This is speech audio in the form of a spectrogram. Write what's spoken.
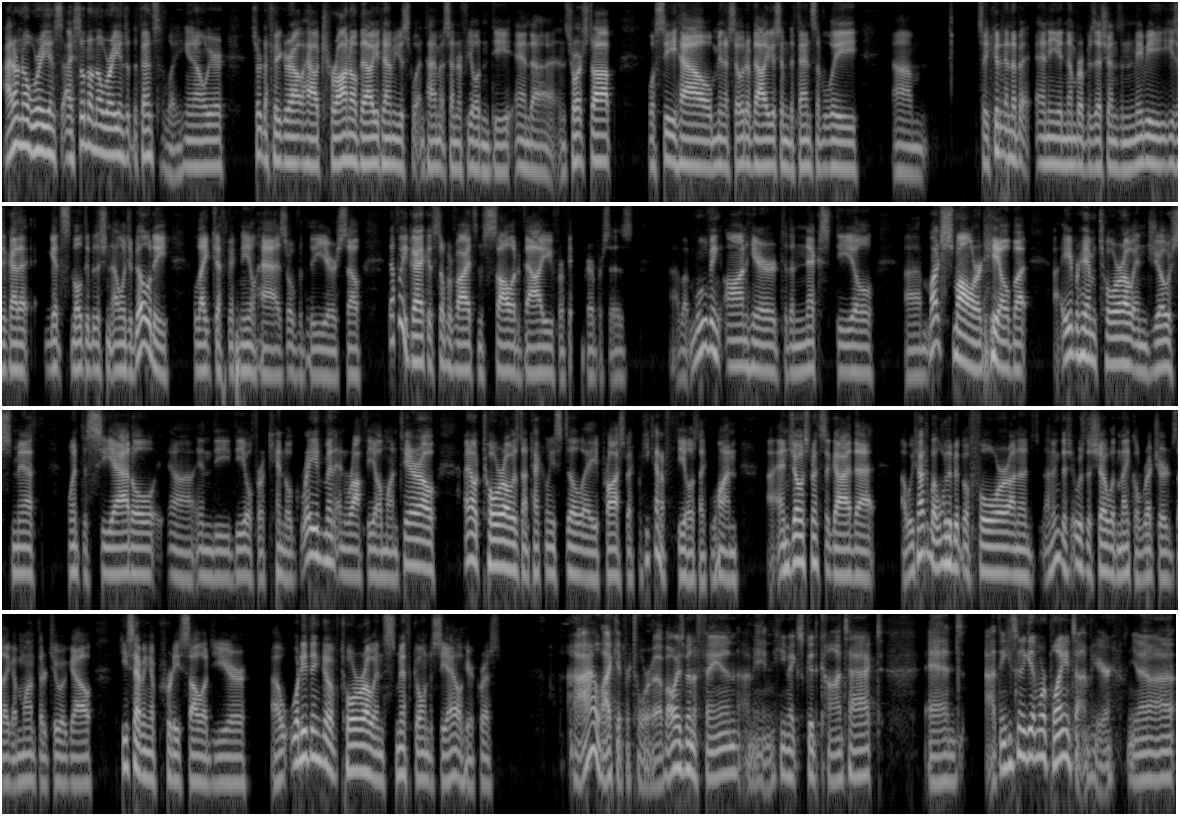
I don't know where he ends. I still don't know where he ends up defensively. You know, we are starting to figure out how Toronto valued him. He was splitting time at center field and D and uh and shortstop. We'll see how Minnesota values him defensively. Um, so he could end up at any number of positions, and maybe he's a guy that gets multi-position eligibility like Jeff McNeil has over the years. So definitely a guy that could still provide some solid value for purposes. Uh, but moving on here to the next deal, uh, much smaller deal, but Abraham Toro and Joe Smith went to Seattle uh, in the deal for Kendall Graveman and Rafael Montero. I know Toro is not technically still a prospect, but he kind of feels like one. Uh, and Joe Smith's a guy that uh, we talked about a little bit before on a, I think this, it was the show with Michael Richards like a month or two ago. He's having a pretty solid year. Uh, what do you think of Toro and Smith going to Seattle here, Chris? I like it for Toro. I've always been a fan. I mean, he makes good contact, and I think he's going to get more playing time here. You know, I,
